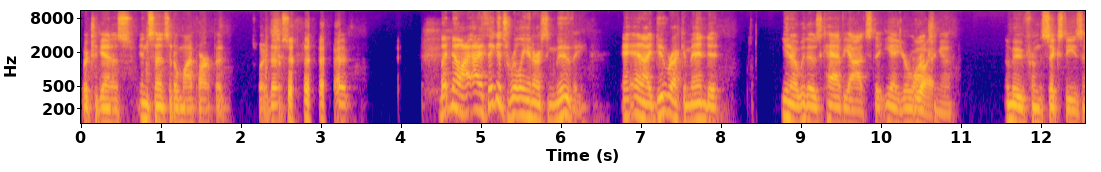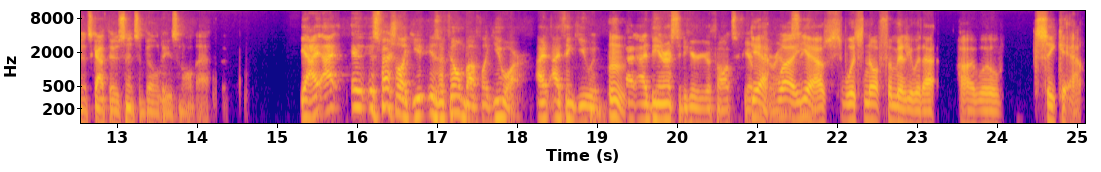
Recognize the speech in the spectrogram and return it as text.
which again is insensitive on my part, but it's what it is. but, but no, I, I think it's really interesting movie, and, and I do recommend it. You know, with those caveats that yeah, you're Right. watching a, a movie from the 60s and it's got those sensibilities and all that. Yeah, I, I especially like you as a film buff like you are. I, I think you would. Mm. I, I'd be interested to hear your thoughts if you ever Yeah, well, yeah, I was, was not familiar with that. I will seek it out.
